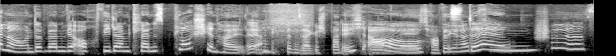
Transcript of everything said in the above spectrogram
Genau, und dann werden wir auch wieder ein kleines Pläuschen halten. Ja, ich bin sehr gespannt. Ich, ich auch. Ich hoffe, Bis denn. Tschüss.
